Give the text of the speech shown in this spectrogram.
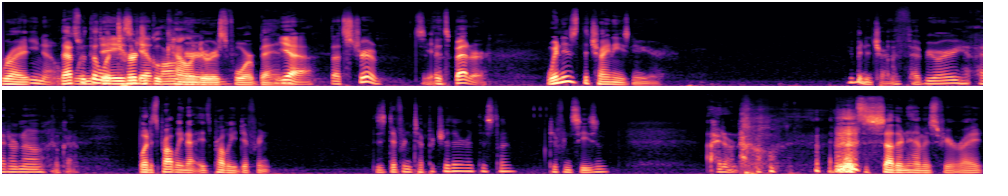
right. you know, That's what the get liturgical calendar is for, Ben. Yeah, that's true. It's, Yeah. it's better. When is the Chinese New Year? You've been to China. February? I don't know. Okay. But it's probably not. It's probably different. Is different temperature there at this time? Different season. I don't know. I think it's the southern hemisphere, right?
